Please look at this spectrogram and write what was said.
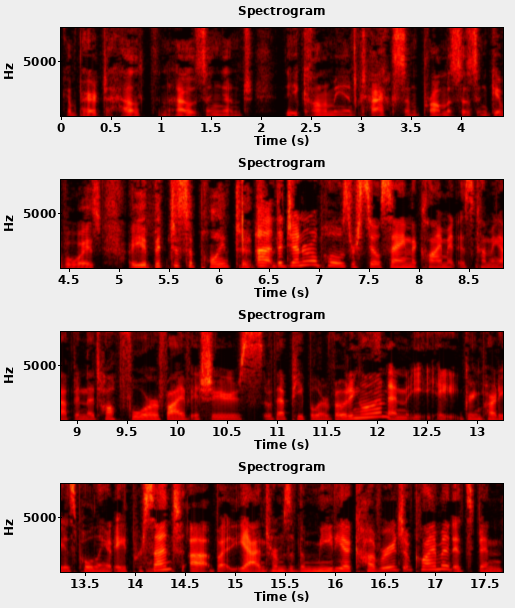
compared to health and housing and the economy and tax and promises and giveaways? Are you a bit disappointed? Uh, the general polls are still saying the climate is coming up in the top four or five issues that people are voting on, and e- Green Party is polling at eight percent. Uh, but yeah, in terms of the media coverage of climate, it's been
